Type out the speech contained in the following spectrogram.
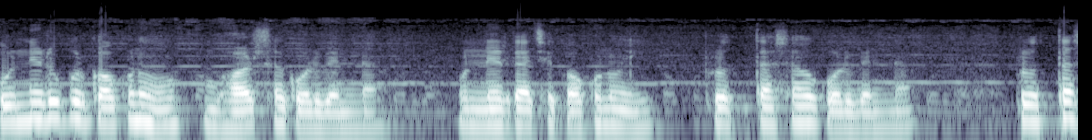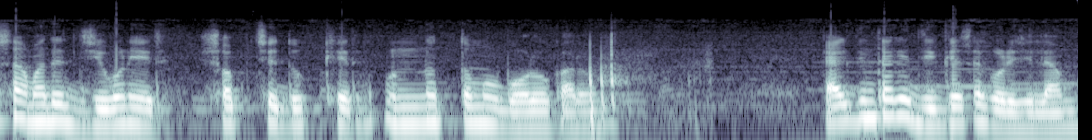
অন্যের উপর কখনো ভরসা করবেন না। অন্যের কাছে কখনোই প্রত্যাশাও করবেন না। প্রত্যাশা আমাদের জীবনের সবচেয়ে দুঃখের অন্যতম বড় কারণ। একদিন তাকে জিজ্ঞাসা করেছিলাম,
